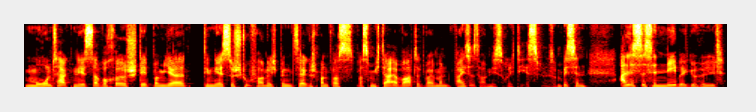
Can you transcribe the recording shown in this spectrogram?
Montag nächster Woche steht bei mir die nächste Stufe an. Ich bin sehr gespannt, was, was mich da erwartet, weil man weiß es auch nicht so richtig. Ist so ein bisschen, alles ist in Nebel gehüllt.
